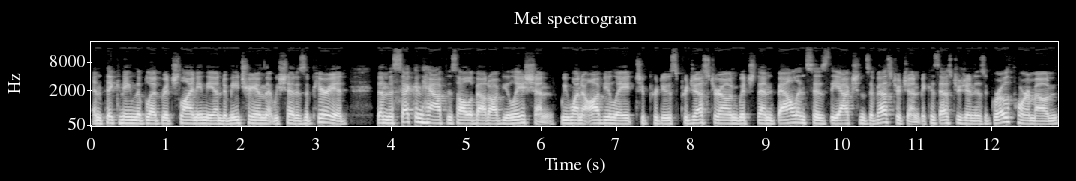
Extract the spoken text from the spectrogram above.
and thickening the blood-rich lining, the endometrium that we shed as a period. Then the second half is all about ovulation. We want to ovulate to produce progesterone, which then balances the actions of estrogen because estrogen is a growth hormone,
